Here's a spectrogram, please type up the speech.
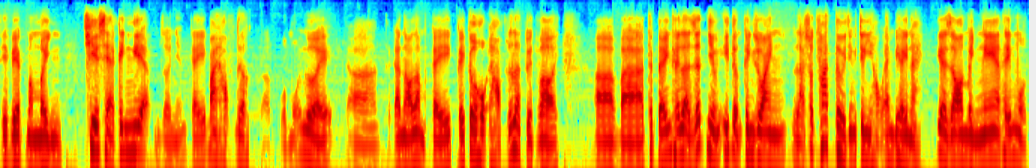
thì việc mà mình chia sẻ kinh nghiệm rồi những cái bài học được uh, của mỗi người ấy, uh, thực ra nó là một cái cái cơ hội học rất là tuyệt vời. Uh, và thực tế anh thấy là rất nhiều ý tưởng kinh doanh là xuất phát từ những chương trình học MBA này. Thì là do mình nghe thấy một,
